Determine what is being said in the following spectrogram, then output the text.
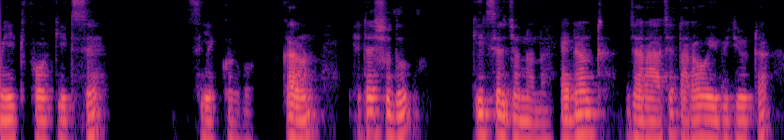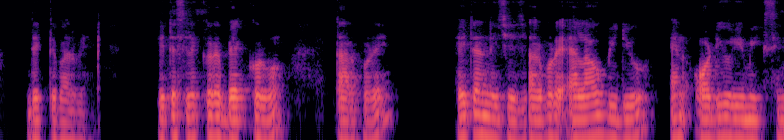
made for কিডসে সিলেক্ট করব। কারণ এটা শুধু কিডসের জন্য নয় অ্যাডাল্ট যারা আছে তারাও এই ভিডিওটা দেখতে পারবে। এটা সিলেক্ট করে ব্যাক করব, তারপরে এটার নিচে তারপরে allow video and audio remixing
